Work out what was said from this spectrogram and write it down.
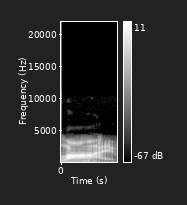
live.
